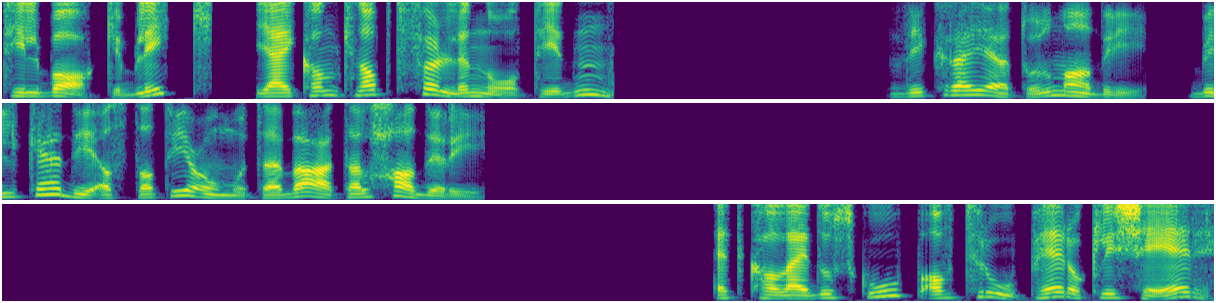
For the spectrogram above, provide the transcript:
Tilbakeblikk, jeg kan knapt følge nåtiden. ذكريات الماضي. بالكاد أستطيع متابعة الحاضر. Et kaleidoskop av troper og klisjeer.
